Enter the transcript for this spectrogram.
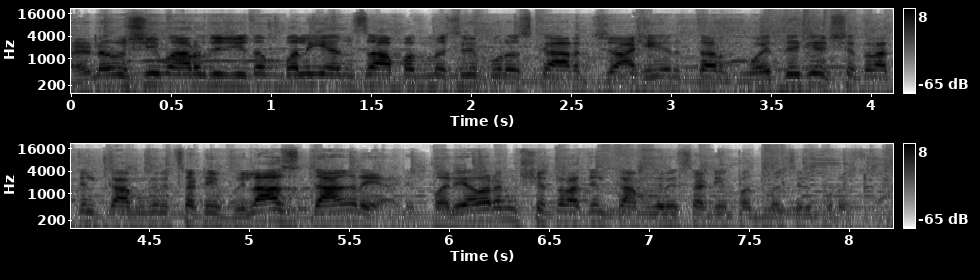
रणऋषी मारुती चिदंबली यांचा पद्मश्री पुरस्कार जाहीर तर वैद्यकीय क्षेत्रातील कामगिरीसाठी विलास डांगरे आणि पर्यावरण क्षेत्रातील कामगिरीसाठी पद्मश्री पुरस्कार.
